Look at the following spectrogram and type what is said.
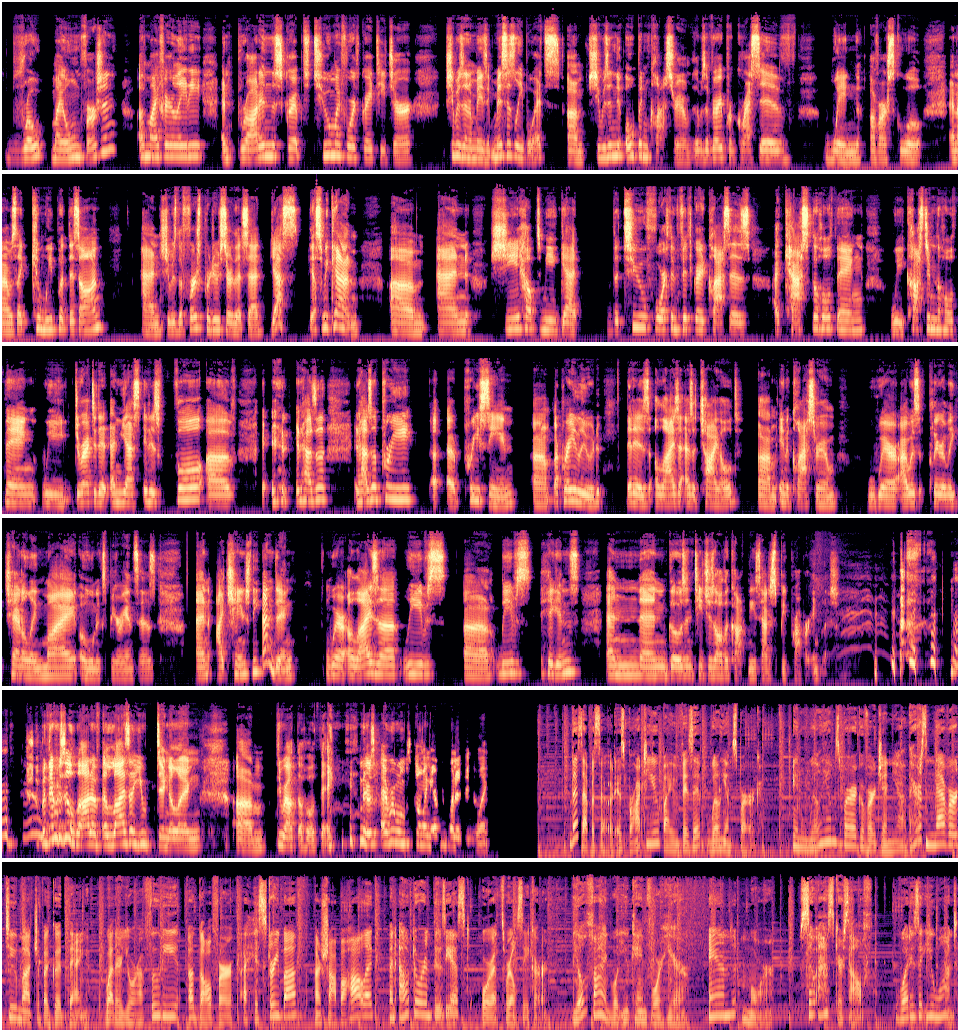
wrote my own version of My Fair Lady and brought in the script to my fourth grade teacher. She was an amazing Mrs. Leibowitz. Um, she was in the open classroom. It was a very progressive wing of our school. And I was like, Can we put this on? And she was the first producer that said, Yes, yes, we can. Um, and she helped me get the two fourth and fifth grade classes. I cast the whole thing. We costumed the whole thing. We directed it, and yes, it is full of. It, it has a it has a pre a, a pre scene, um, a prelude that is Eliza as a child um, in a classroom where I was clearly channeling my own experiences, and I changed the ending where Eliza leaves uh, leaves Higgins and then goes and teaches all the Cockneys how to speak proper English. But there was a lot of Eliza, you dingaling, um, throughout the whole thing. There's everyone was calling everyone a dingaling. This episode is brought to you by Visit Williamsburg. In Williamsburg, Virginia, there's never too much of a good thing. Whether you're a foodie, a golfer, a history buff, a shopaholic, an outdoor enthusiast, or a thrill seeker, you'll find what you came for here and more. So ask yourself, what is it you want?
